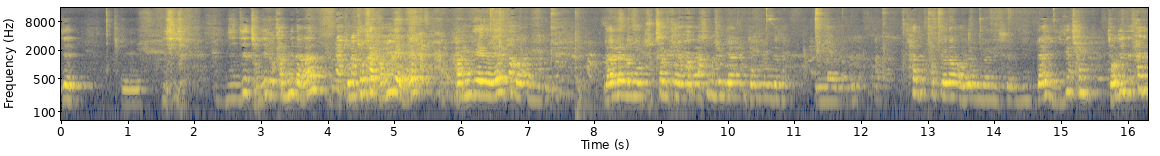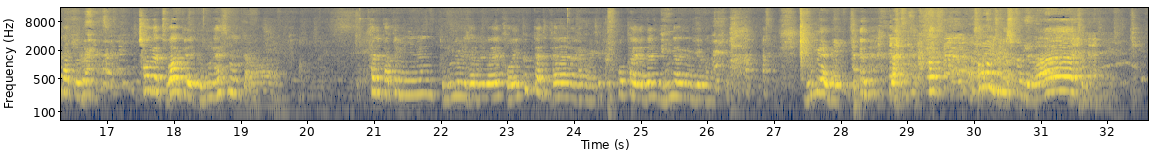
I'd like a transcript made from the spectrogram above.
이제 이제 저기로 갑니다. 교사 관계 관계에 들어갑니다. 나를 너무 귀찮게 하거나 힘들게 하는 동물들 사립학교가 어려운 점이 있어요. 나 이게 참 저도 이제 사립학교를 처음에 두 학교에 근무를 했으니까 사립학교 민의는 동료 의사들과의 거의 끝까지 가야 하는 상황에서 극복해야 될 인간관계가 누구야 이거? 나 선물 주고 싶은데 아 참.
